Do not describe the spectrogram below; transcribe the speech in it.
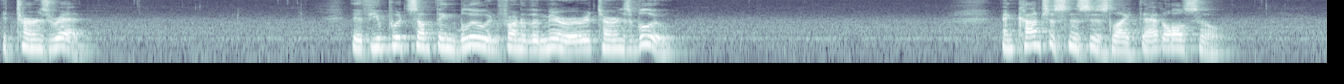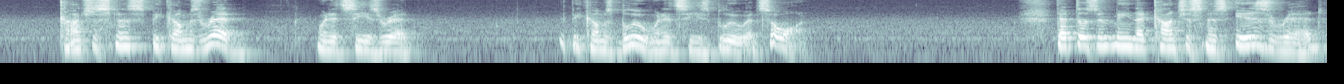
it turns red. If you put something blue in front of the mirror, it turns blue. And consciousness is like that also. Consciousness becomes red when it sees red. It becomes blue when it sees blue, and so on. That doesn't mean that consciousness is red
